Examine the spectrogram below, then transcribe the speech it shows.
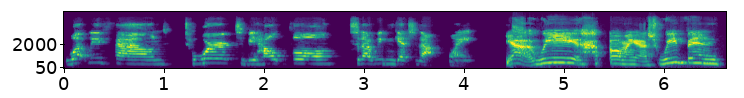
what we found to work, to be helpful, so that we can get to that point. Yeah, we, oh my gosh, we've been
